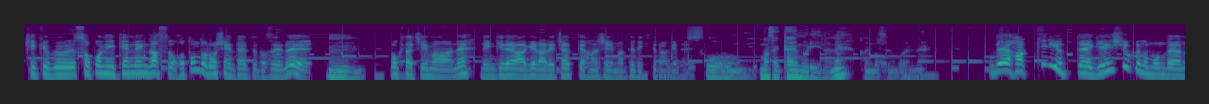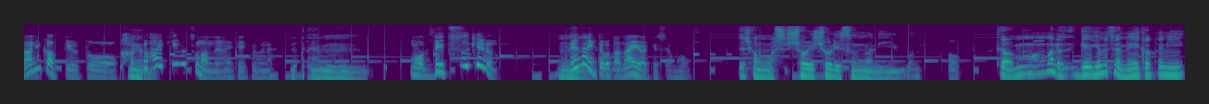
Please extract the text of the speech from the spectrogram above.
結局、そこに天然ガスをほとんどロシアに頼ってたせいで、うん。僕たち今はね、電気代を上げられちゃうっていう話が今出てきてるわけで。そう、まさにタイムリーなね、感じですね、これね。で、はっきり言って原子力の問題は何かっていうと、核廃棄物なんだよね、結局ね。うん。もう出続けるの。うん出ないってことはないわけですよ、もう。でしかも、まあ、処理、処理するのに。てか、まだ厳厳密には明確に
